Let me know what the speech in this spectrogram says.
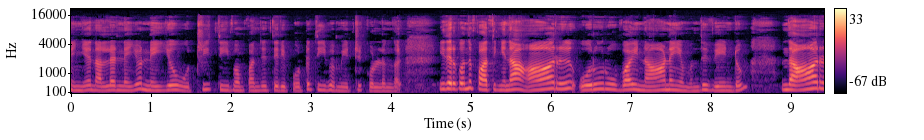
நீங்கள் நல்லெண்ணெய்யோ நெய்யோ ஊற்றி தீபம் பஞ்சத்திரி போட்டு தீபம் ஏற்றி கொள்ளுங்கள். இதற்கு வந்து பார்த்திங்கன்னா ஆறு ஒரு ரூபாய் நாணயம் வந்து வேண்டும். இந்த ஆறு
